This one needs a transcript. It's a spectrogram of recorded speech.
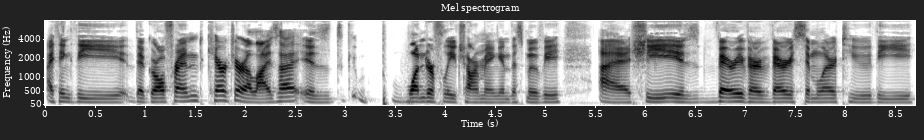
I think the the girlfriend character Eliza is wonderfully charming in this movie. Uh, she is very, very, very similar to the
